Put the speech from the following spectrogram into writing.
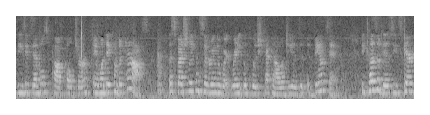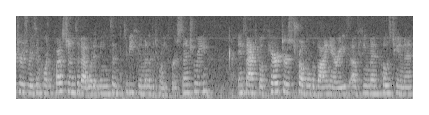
these examples of pop culture may one day come to pass, especially considering the rate with which technology is advancing. Because of this, these characters raise important questions about what it means to be human in the 21st century. In fact, both characters trouble the binaries of human, post human,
